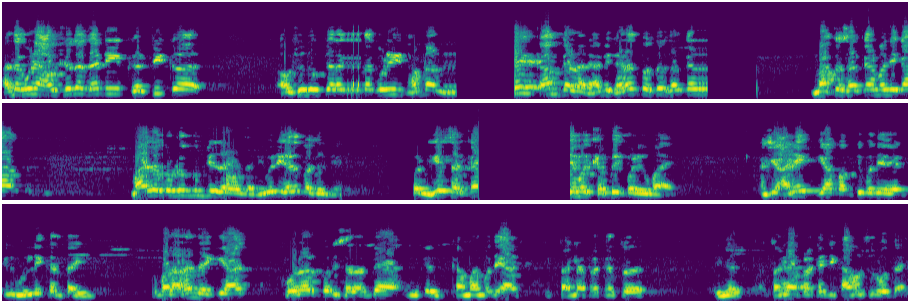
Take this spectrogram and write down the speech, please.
आता कोणी औषधासाठी खर्चिक औषध उपचाराकरता कोणी थांबणार नाही. हे काम करणार आहे. आम्ही घरात बसतो सरकार मागचं सरकार म्हणजे काय माझं कुटुंब तुमची जबाबदारी म्हणजे घरात बसायची पण हे सरकार खंबीरपणे उभा आहे. असे अनेक या बाबतीमध्ये उल्लेख करता येईल. तुम्हाला आनंद आहे की आज कोलार परिसरातल्या कामांमध्ये आज एक चांगल्या प्रकारचं चांगल्या प्रकारची कामं सुरू होत आहे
